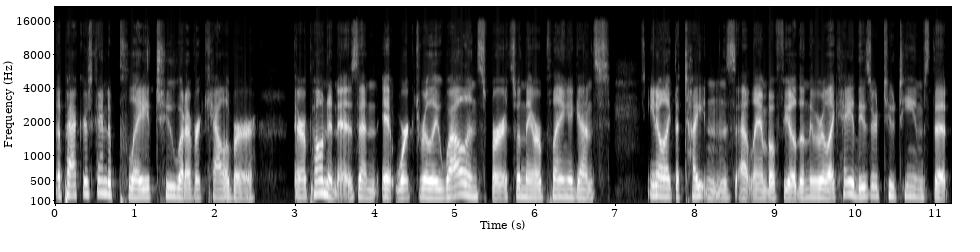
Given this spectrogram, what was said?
the Packers kind of play to whatever caliber their opponent is. And it worked really well in spurts when they were playing against you know, like the Titans at Lambeau Field, and they were like, hey, these are two teams that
